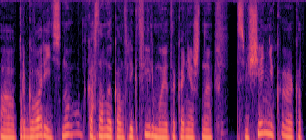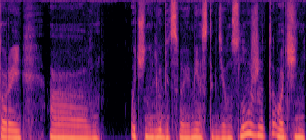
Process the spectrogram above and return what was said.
э, проговорить. Ну, основной конфликт фильма это, конечно, священник, э, который э, очень любит свое место, где он служит, очень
